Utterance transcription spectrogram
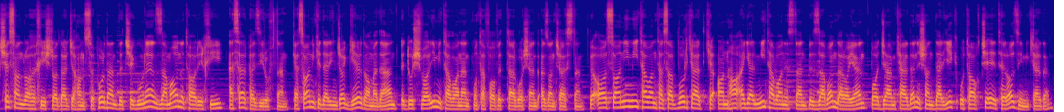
چه سان راه خیش را در جهان سپردند و چگونه از زمان تاریخی اثر پذیرفتند. کسانی که در اینجا گرد آمدند به دشواری می توانند متفاوت تر باشند از آنچه هستند. به آسانی می توان تصور کرد که آنها اگر می توانستند به زبان درآیند با جمع کردنشان در یک اتاق چه اعتراضی می کردند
